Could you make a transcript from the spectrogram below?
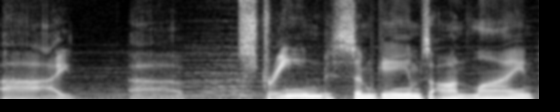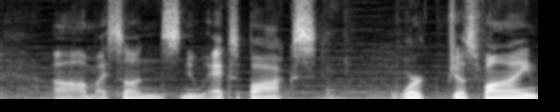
Uh, I uh, streamed some games online on my son's new Xbox, worked just fine.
